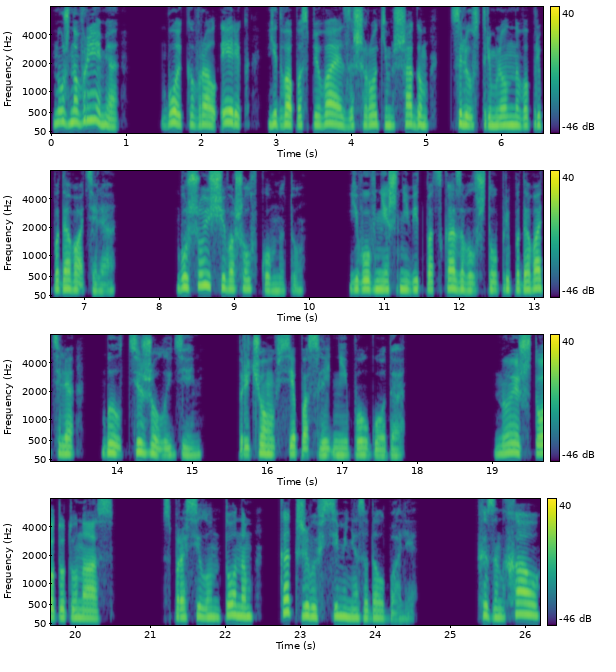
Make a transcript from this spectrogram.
нужно время!» Бойко врал Эрик, едва поспевая за широким шагом целеустремленного преподавателя. Бушующий вошел в комнату. Его внешний вид подсказывал, что у преподавателя был тяжелый день, причем все последние полгода. «Ну и что тут у нас?» — спросил он тоном, «Как же вы все меня задолбали». Хезенхау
